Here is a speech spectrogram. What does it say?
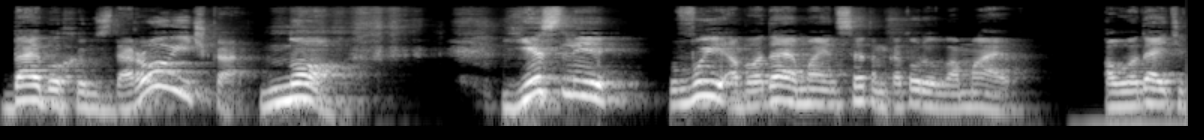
Дай бог им здоровичка, но если вы, обладая mindset ом, который ломает, обладаете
